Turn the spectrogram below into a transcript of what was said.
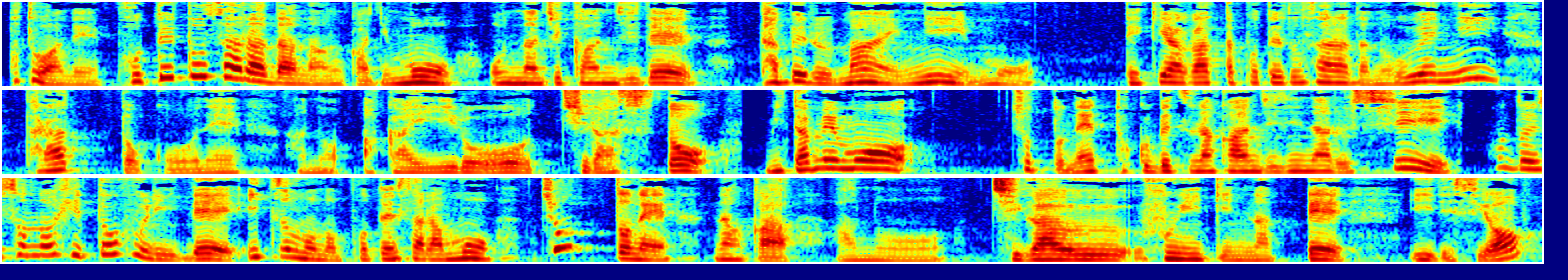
あとはねポテトサラダなんかにも同じ感じで食べる前にもう出来上がったポテトサラダの上にパラッとこうねあの赤い色を散らすと見た目もちょっとね特別な感じになるし本当にその一振りでいつものポテサラもちょっとねなんかあの違う雰囲気になっていいですよ。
